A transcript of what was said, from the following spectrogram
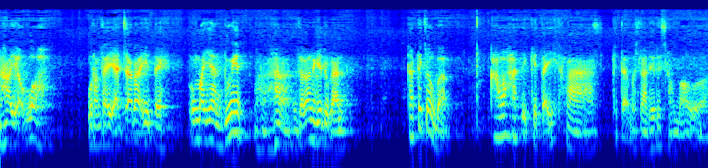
Nah ya Allah kurang kayak acara itu lumayan duit. Misalkan gitu kan. Tapi coba kalau hati kita ikhlas kita berserah diri sama Allah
